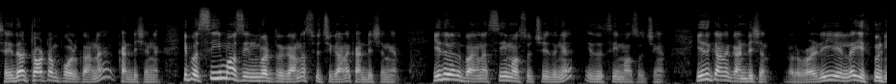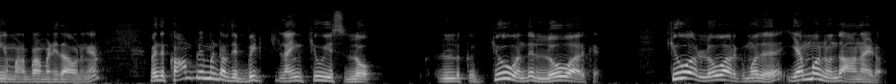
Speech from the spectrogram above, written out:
சரி இதான் டோட்டம் போலுக்கான கண்டிஷனுங்க இப்போ சிமாஸ் இன்வெர்ட்டருக்கான சுவிட்சுக்கான கண்டிஷனுங்க இது வந்து பார்த்தீங்கன்னா சிமாஸ் சுவிட்ச் இதுங்க இது சிமாஸ் சுவிட்சுங்க இதுக்கான கண்டிஷன் வேறு வழியே இல்லை இதுவும் நீங்கள் மனப்பாடம் பண்ணி தான் ஆகணுங்க. When the complement of the bit line q is low q வந்து லோவாக இருக்குது கியூஆர் லோவாக இருக்கும்போது எம் ஒன் வந்து ஆன் ஆகிடும்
